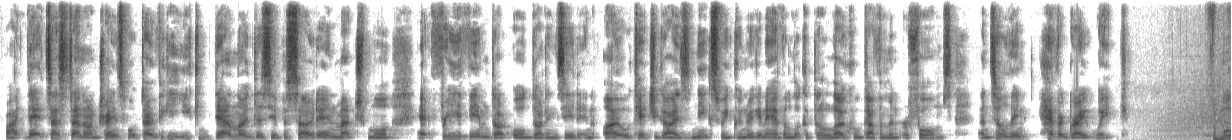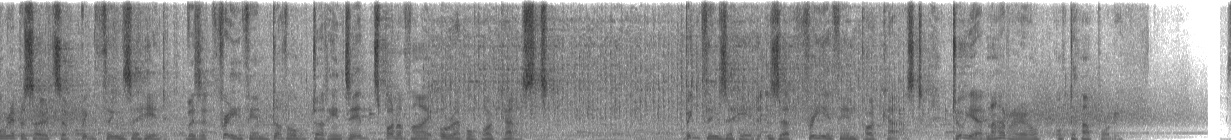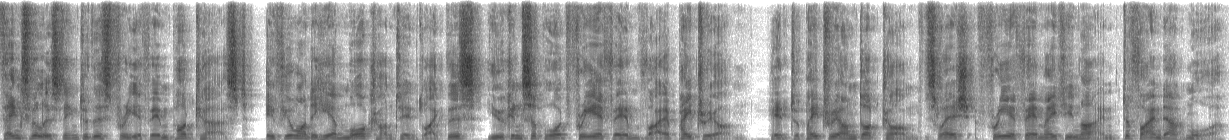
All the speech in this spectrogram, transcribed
Right, that's us done on transport. Don't forget you can download this episode and much more at freefm.org.nz, and I will catch you guys next week when we're going to have a look at the local government reforms. Until then, have a great week. For more episodes of Big Things Ahead, visit freefm.org.nz, Spotify, or Apple Podcasts. Big Things Ahead is a Free FM podcast. O. Thanks for listening to this Free FM podcast. If you want to hear more content like this, you can support Free FM via Patreon. Head to patreon.com slash freefm89 to find out more.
